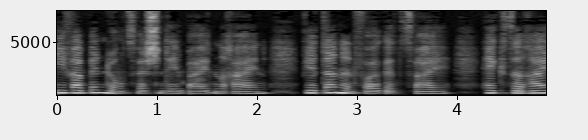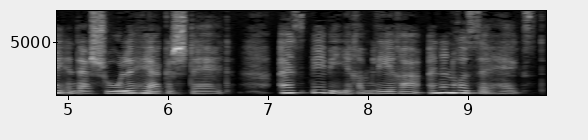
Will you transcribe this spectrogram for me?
die Verbindung zwischen den beiden Reihen wird dann in Folge 2 Hexerei in der Schule hergestellt, als Bibi ihrem Lehrer einen Rüssel hext,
